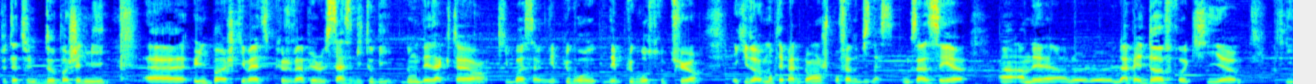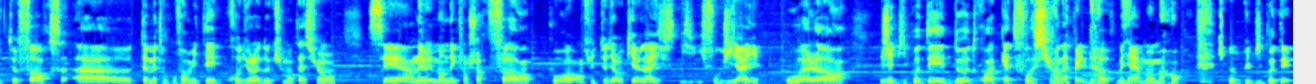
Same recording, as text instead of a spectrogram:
peut-être une deux poches et demie. Euh, une poche qui va être ce que je vais appeler le SaaS B2B, donc des acteurs qui bossent avec des plus gros des plus grosses structures et qui doivent monter pas de blanche pour faire du business. Donc ça c'est euh, un, l'appel d'offres qui euh, qui te force à euh, te mettre en conformité, produire la documentation. C'est un événement déclencheur fort pour ensuite te dire ok là il faut que j'y aille. Ou alors j'ai pipoté deux, trois, quatre fois sur un appel d'offres, mais il y a un moment, je peux plus pipoter.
